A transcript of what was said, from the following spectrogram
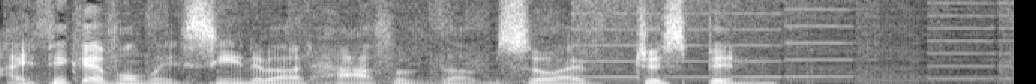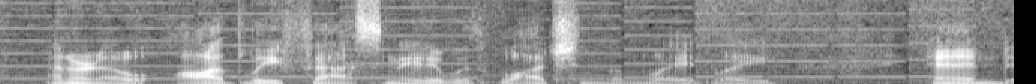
I think I've only seen about half of them, so I've just been I don't know, oddly fascinated with watching them lately. And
